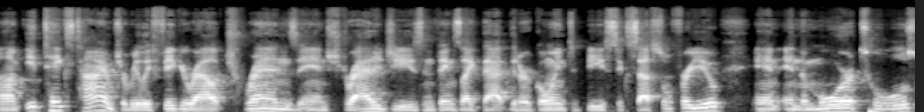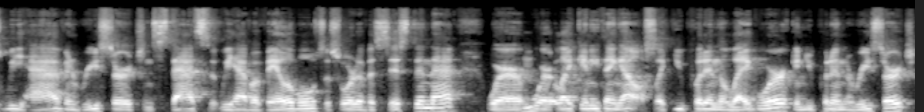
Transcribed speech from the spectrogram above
um, it takes time to really figure out trends and strategies and things like that that are going to be successful for you. And, and the more tools we have and research and stats that we have available to sort of assist in that, where, mm-hmm. where like anything else, like you put in the legwork and you put in the research,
